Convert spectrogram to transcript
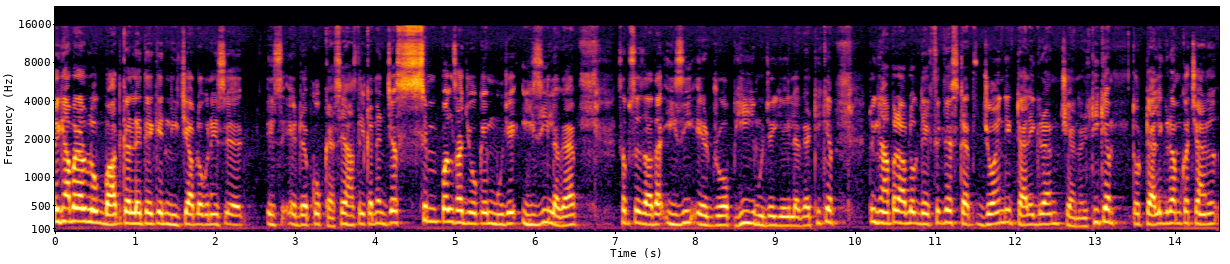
तो यहाँ पर आप लोग बात कर लेते हैं कि नीचे आप लोगों ने इस इस एड्रेप को कैसे हासिल करना है। जस्ट सिंपल सा जो कि मुझे ईजी लगा है, सबसे ज़्यादा ईजी एयर ड्रॉप ही मुझे यही लगा ठीक है? तो यहाँ पर आप लोग देख सकते हैं steps join the Telegram channel ठीक है? तो टेलीग्राम का चैनल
